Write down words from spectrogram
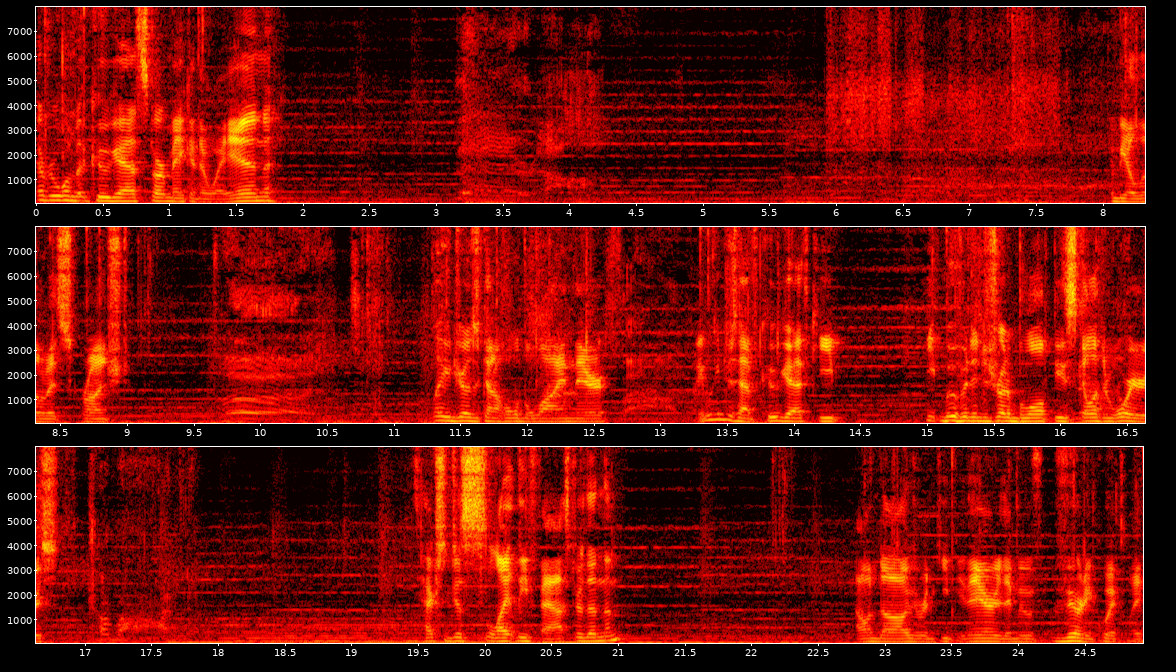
Everyone but Kugath start making their way in. Gonna be a little bit scrunched. Legio's gotta hold the line there. Maybe we can just have Kugath keep keep moving in to try to blow up these skeleton warriors. Come on. It's actually just slightly faster than them. Hound dogs are gonna keep you there. They move very quickly.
